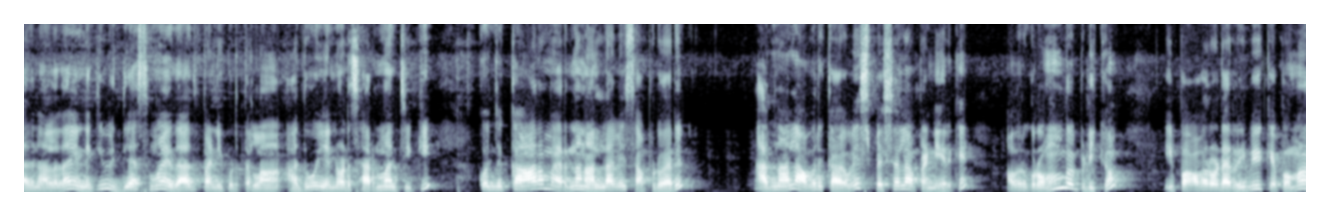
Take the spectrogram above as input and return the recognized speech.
அதனால தான் இன்றைக்கி வித்தியாசமாக ஏதாவது பண்ணி கொடுத்துடலாம். அதுவும் என்னோடய சர்மாஜிக்கு கொஞ்சம் காரமாக இருந்தால் நல்லாவே சாப்பிடுவார். அதனால அவருக்காகவே ஸ்பெஷலாக பண்ணியிருக்கேன். அவருக்கு ரொம்ப பிடிக்கும். இப்போ அவரோட ரிவ்யூ கேட்போமா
